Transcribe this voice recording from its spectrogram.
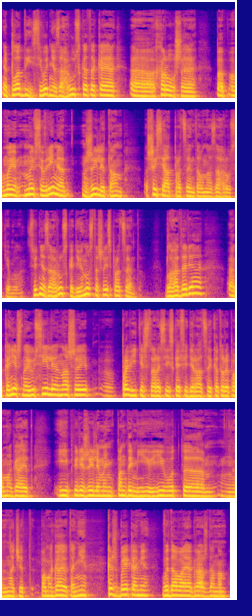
э, плоды. Сегодня загрузка такая э, хорошая. Мы, мы все время жили там, 60% у нас загрузки было. Сегодня загрузка 96% благодаря, э, конечно, и усилиям нашей э, правительства Российской Федерации, которое помогает, и пережили мы пандемию, и вот, э, значит, помогают они кэшбэками, выдавая гражданам.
